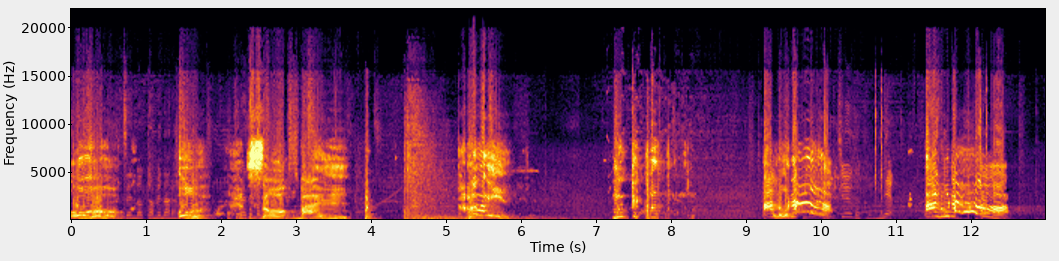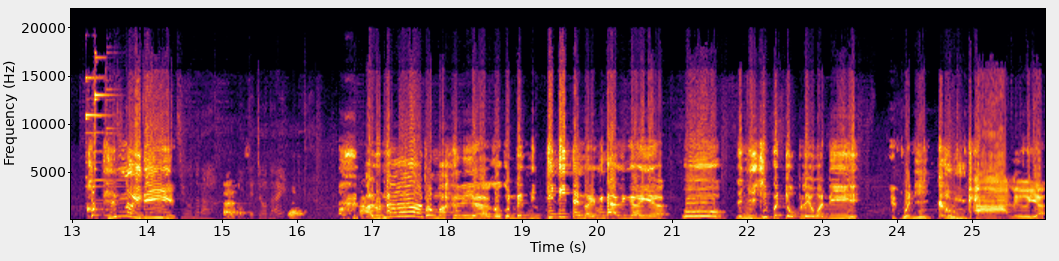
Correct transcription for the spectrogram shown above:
โอ้ โอ้สองใบ มัน เฮ้ย มึงมึงอารูนาอารูนาคอนเทนต์หน่อยดีอารูนาทำไมอะขอคนเล่นอีกนิดๆหน่อยไม่ได้หรือไงอะ โอ้อย่างนี้คลิปก็จบเร็ววันดี วันนี้คุ้มค่าเลยอะ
